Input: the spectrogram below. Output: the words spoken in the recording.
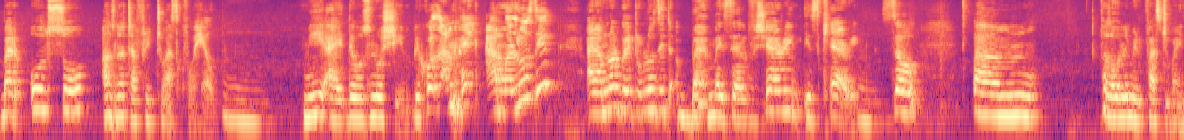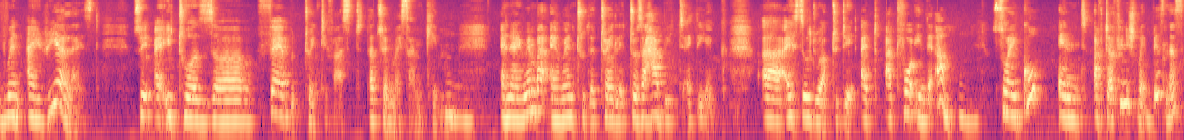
but also I was not afraid to ask for help. Me, I there was no shame because I'm like I'm gonna lose it. And I'm not going to lose it by myself. Sharing is caring. So, um, first of all, let me first rewind. When I realized, so it, was uh, Feb 21st, that's when my son came. Mm. And I remember I went to the toilet. It was a habit, I think. Uh, I still do up to date at, at four in the arm. Mm. So I go, and after I finish my business,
